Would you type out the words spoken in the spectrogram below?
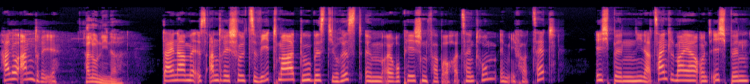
Hallo André. Hallo Nina. Dein Name ist André Schulze-Wethmar. Du bist Jurist im Europäischen Verbraucherzentrum im IVZ. Ich bin Nina Zeintelmeier und ich bin,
